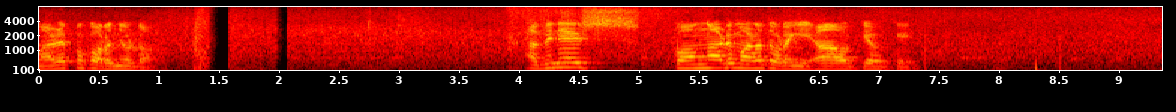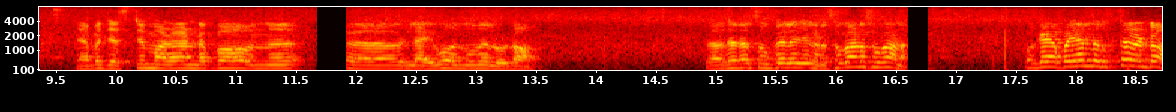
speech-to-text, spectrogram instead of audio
മഴ ഇപ്പോൾ കുറഞ്ഞു കേട്ടോ. അഭിനേഷ് കോങ്ങാട് മഴ തുടങ്ങി. ആ ഓക്കെ ഓക്കെ. ഞാനിപ്പോൾ ജസ്റ്റ് മഴ കണ്ടപ്പോൾ ഒന്ന് ഒരു ലൈവ് വന്നു എന്നല്ലോ കേട്ടോ ദാസേട്ടാ സുഖമല്ലേ ചോദിക്കണം സുഖമാണ് സുഖമാണ് ഓക്കെ അപ്പോൾ ഞാൻ നിർത്തണം കേട്ടോ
